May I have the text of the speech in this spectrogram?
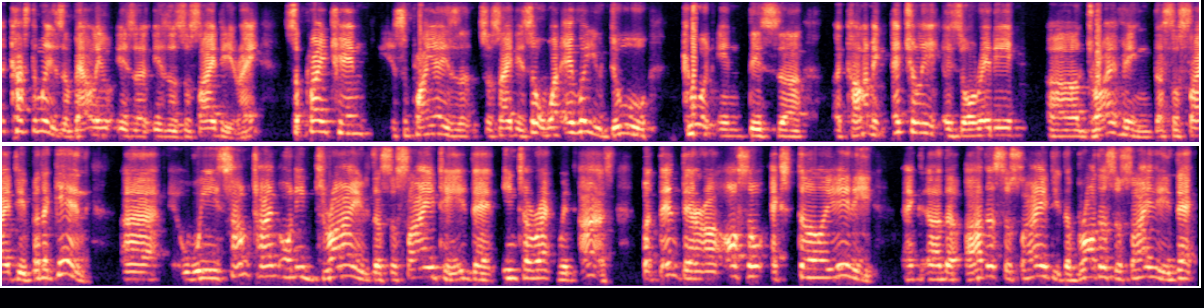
the customer is a value is a is a society right? Supply chain supplier is a society. So whatever you do good in this uh, economic actually is already uh, driving the society but again uh, we sometimes only drive the society that interact with us, but then there are also externality, uh, the other society, the broader society that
